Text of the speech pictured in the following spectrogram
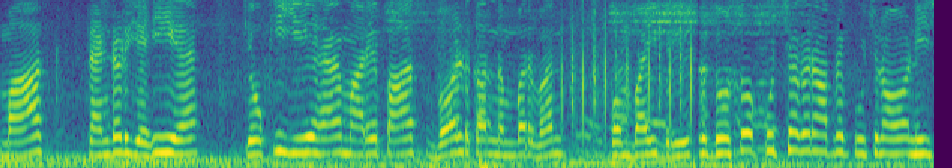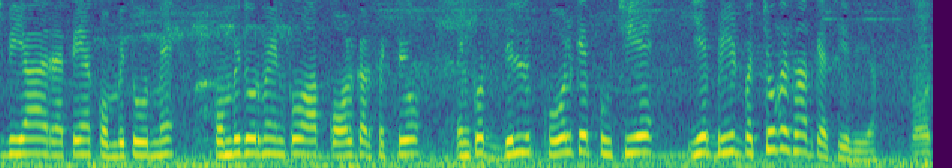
मास्क स्टैंडर्ड यही है क्योंकि ये है हमारे पास वर्ल्ड का नंबर वन कोम्बाई ब्रीड तो दोस्तों कुछ अगर आपने पूछना हो अनीश भैया रहते हैं कोम्बितूर में कोम्बितूर में इनको आप कॉल कर सकते हो। इनको दिल खोल के पूछिए ये ब्रीड बच्चों के साथ कैसी है भैया? बहुत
